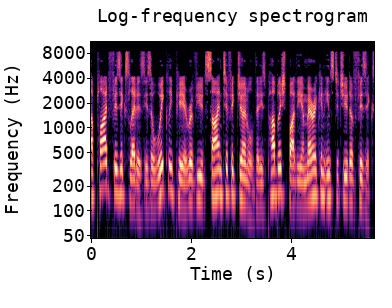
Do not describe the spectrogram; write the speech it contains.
Applied Physics Letters is a weekly peer-reviewed scientific journal that is published by the American Institute of Physics.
